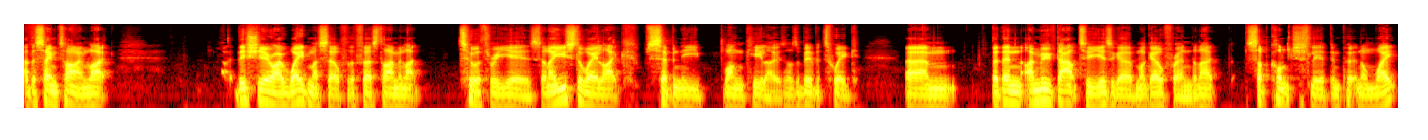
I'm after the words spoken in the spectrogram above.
at the same time, like this year, I weighed myself for the first time in like two or three years, and I used to weigh like seventy-one kilos. I was a bit of a twig. Um, but then I moved out two years ago with my girlfriend, and I subconsciously have been putting on weight.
